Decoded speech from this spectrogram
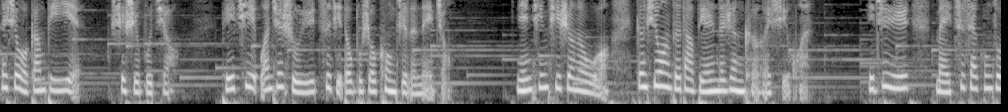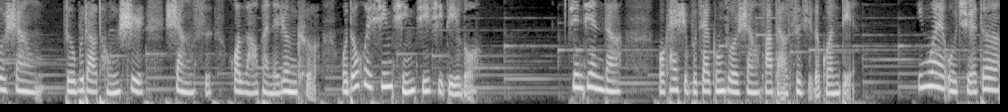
那是我刚毕业，事事不久，脾气完全属于自己都不受控制的那种。年轻气盛的我，更希望得到别人的认可和喜欢，以至于每次在工作上。得不到同事、上司或老板的认可，我都会心情极其低落。渐渐的，我开始不在工作上发表自己的观点，因为我觉得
